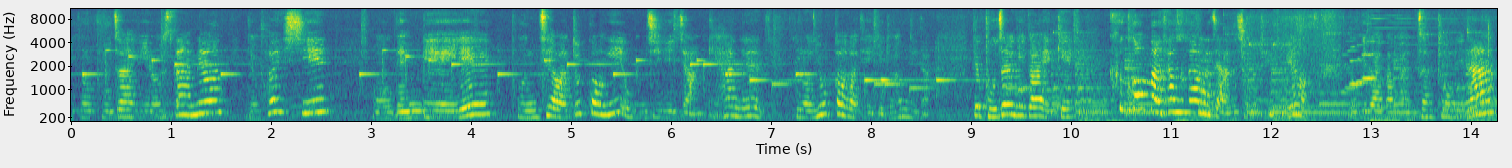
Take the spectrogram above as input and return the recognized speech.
이걸 보자기로 싸면 이제 훨씬 어, 냄비의 본체와 뚜껑이 움직이지 않게 하는 그런 효과가 되기도 합니다. 근데 보자기가 이렇게 큰 것만 상상하지 않으셔도 되고요. 여기다가 반찬통이나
